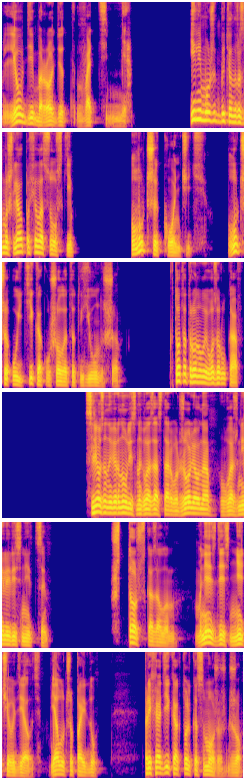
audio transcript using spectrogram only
Люди бродят во тьме. Или, может быть, он размышлял по-философски. Лучше кончить, лучше уйти, как ушел этот юноша. Кто-то тронул его за рукав. Слезы навернулись на глаза старого Джолиона, увлажнили ресницы. «Что ж», — сказал он, — «мне здесь нечего делать, я лучше пойду». «Приходи, как только сможешь, Джо».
